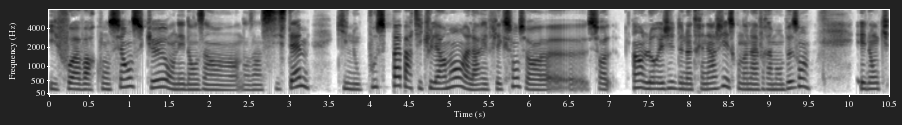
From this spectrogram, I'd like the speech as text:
Il faut avoir conscience que on est dans un, système qui nous pousse pas particulièrement à la réflexion sur, euh, l'origine de notre énergie, est-ce qu'on en a vraiment besoin? Et donc,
